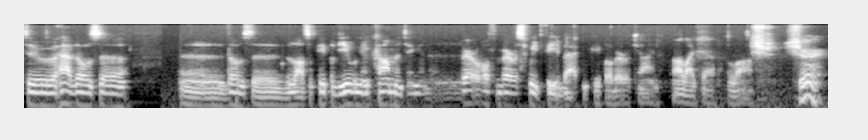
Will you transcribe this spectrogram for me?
to have those, uh, uh, those uh, lots of people viewing and commenting and uh, very often very sweet feedback and people are very kind. I like that a lot. Sure.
